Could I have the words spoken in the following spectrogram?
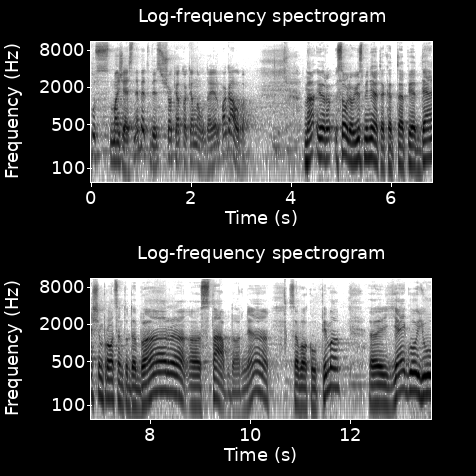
bus mažesnė, bet vis šiokia tokia nauda ir pagalba. Na ir Sauliau, jūs minėjote, kad apie 10 procentų dabar stabdo, ar ne, savo kaupimą. Jeigu jų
